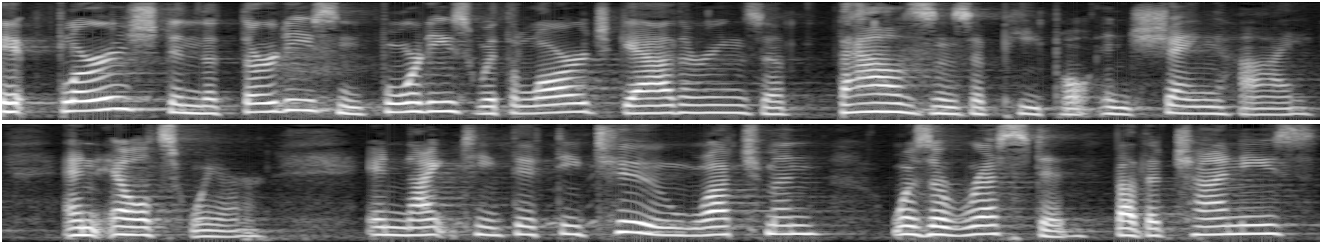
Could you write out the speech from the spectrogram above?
It flourished in the 30s and 40s with large gatherings of thousands of people in Shanghai and elsewhere. In 1952, Watchman was arrested by the Chinese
